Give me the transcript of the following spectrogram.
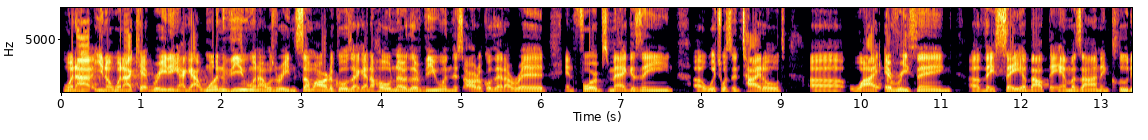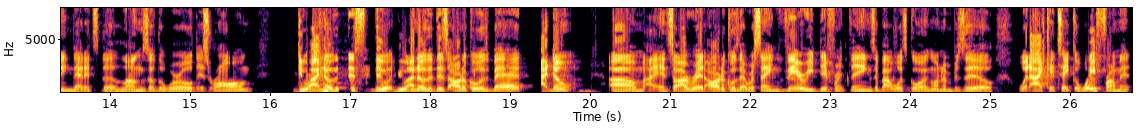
when I, you know, when I kept reading, I got one view when I was reading some articles. I got a whole nother view in this article that I read in Forbes magazine, uh, which was entitled uh, "Why Everything uh, They Say About the Amazon, Including That It's the Lungs of the World, Is Wrong." Do I know that this do, do I know that this article is bad? I don't. Um, I, and so I read articles that were saying very different things about what's going on in Brazil. What I could take away from it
